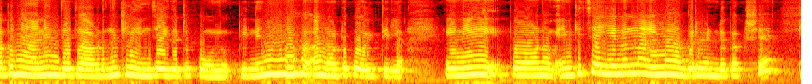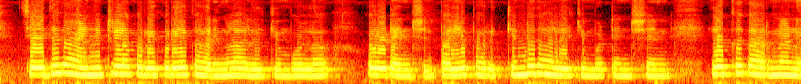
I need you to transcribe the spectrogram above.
അപ്പം ഞാൻ എന്ത് ചെയ്തു? അവിടുന്ന് ക്ലീൻ ചെയ്തിട്ട് പോന്നു. പിന്നെ ഞാൻ അങ്ങോട്ട് പോയിട്ടില്ല. ഇനി പോകണം എനിക്ക് ചെയ്യണം നല്ല ആഗ്രഹമുണ്ട്. പക്ഷേ ചെയ്ത് കഴിഞ്ഞിട്ടുള്ള കുറേ കുറേ കാര്യങ്ങൾ ആലോചിക്കുമ്പോൾ ഒരു ടെൻഷൻ പല്ല് പറിക്കേണ്ടത് ആലോചിക്കുമ്പോൾ ടെൻഷൻ ഇതൊക്കെ കാരണമാണ്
